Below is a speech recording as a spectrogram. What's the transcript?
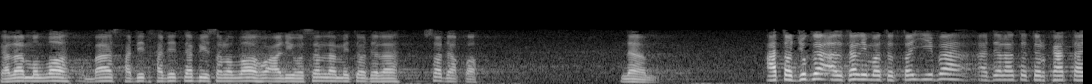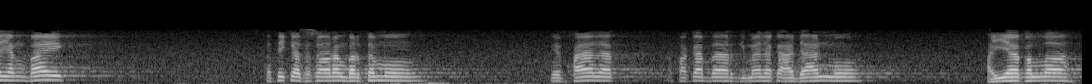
kalam Allah, membahas hadis-hadis Nabi sallallahu alaihi wasallam itu adalah sedekah. Naam. Atau juga al-kalimatut thayyibah adalah tutur kata yang baik ketika seseorang bertemu Kif halak? Apa kabar? Gimana keadaanmu? Hayyakallah.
